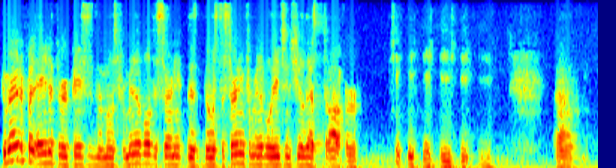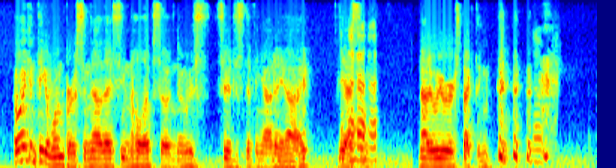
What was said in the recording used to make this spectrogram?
who better to put Ada through her paces than the most formidable, discerning, the, the most discerning, formidable agent Shield has to offer? um, oh, I can think of one person now that I've seen the whole episode and know who's suited to sniffing out AI. Yes, not that we were expecting. No.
